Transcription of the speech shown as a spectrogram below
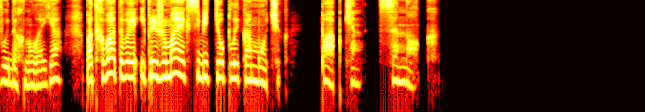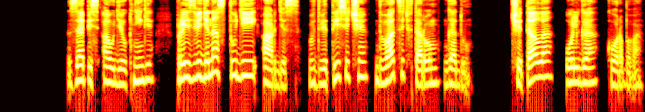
выдохнула я, подхватывая и прижимая к себе теплый комочек. Папкин сынок. Запись аудиокниги произведена студией «Ардис» в 2022 году. Читала Ольга Коробова.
